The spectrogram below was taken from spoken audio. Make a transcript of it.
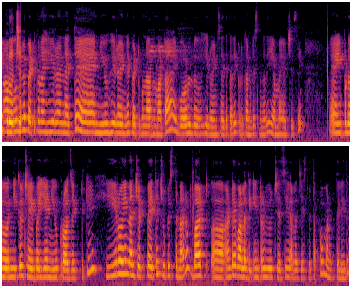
ఇప్పుడు వచ్చి పెట్టుకున్న హీరోయిన్ అయితే న్యూ హీరోయిన్నే పెట్టుకున్నారనమాట ఓల్డ్ హీరోయిన్స్ అయితే కదా ఇక్కడ కనిపిస్తుంది కదా ఈ అమ్మాయి వచ్చేసి. ఇప్పుడు నిఖిల్ చేయబోయే న్యూ ప్రాజెక్ట్కి హీరోయిన్ అని చెప్పి అయితే చూపిస్తున్నారు. బట్ అంటే వాళ్ళది ఇంటర్వ్యూ చేసి అలా చేస్తే తప్ప మనకు తెలియదు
